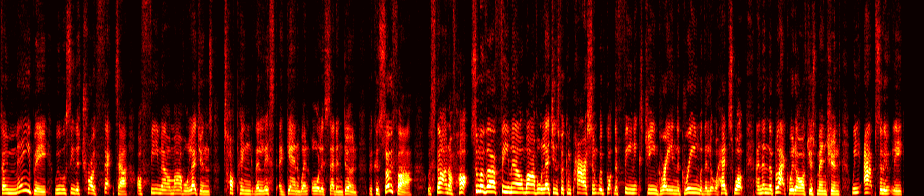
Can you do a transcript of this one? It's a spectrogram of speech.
So maybe we will see the trifecta of female Marvel Legends topping the list again when all is said and done. Because so far, we're starting off hot. Some of our female Marvel Legends for comparison, we've got the Phoenix Jean Grey in the green with a little head swap, and then the Black Widow I've just mentioned. We absolutely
